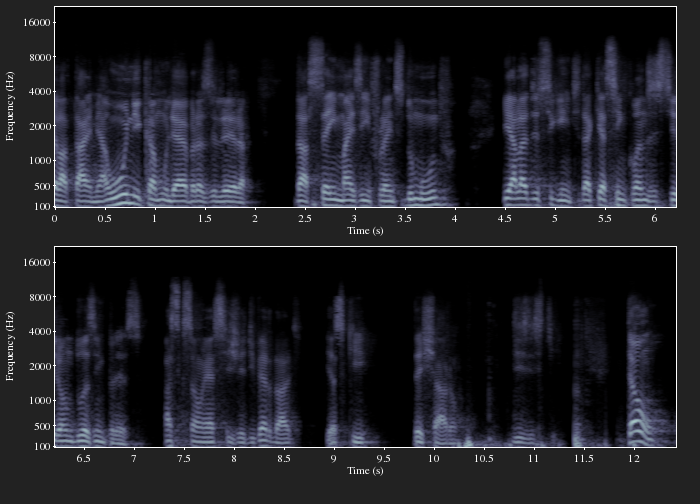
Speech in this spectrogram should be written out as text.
pela Time a única mulher brasileira das 100 mais influentes do mundo, e ela diz o seguinte: daqui a cinco anos existirão duas empresas, as que são ESG de verdade e as que deixaram de existir. Então,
